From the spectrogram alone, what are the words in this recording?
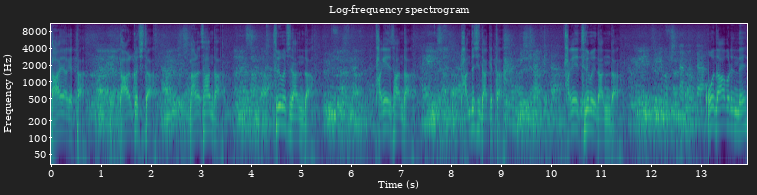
나아야겠다. 나을 것이다. 나는 산다. 틀림없이 낳는다. 당연히 산다. 반드시 낳겠다. 당연히 틀림없이 낫는다. 어 나와버렸네.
